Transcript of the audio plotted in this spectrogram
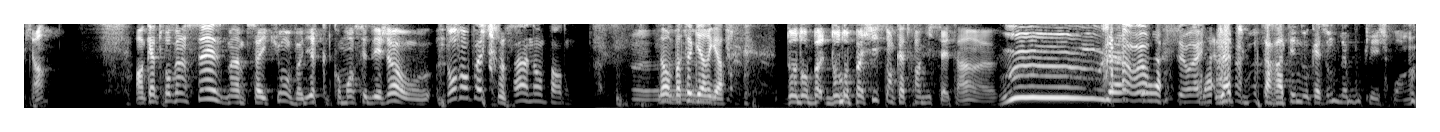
bien. En 96, ben Psycho, on va dire que commençait déjà. On... Dondon Pachi. Ah non, pardon. Euh, Non, Battle Garriga. Dodo, Dodo Pachi, c'est en 97. Hein. Ouh, là, Ah ouais, c'est vrai. là, là, tu vois, t'as raté une occasion de la boucler, je crois. hein.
